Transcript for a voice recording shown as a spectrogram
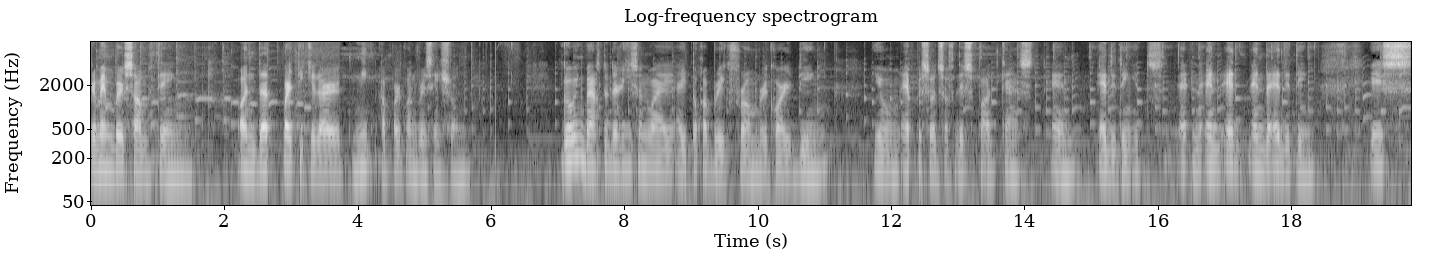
remember something on that particular meet-up or conversation. Going back to the reason why I took a break from recording yung episodes of this podcast and editing it and and, ed, and the editing is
